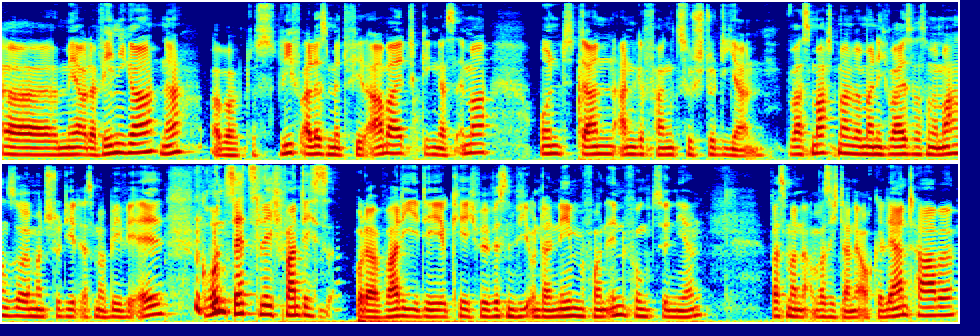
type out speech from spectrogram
äh, mehr oder weniger, ne? Aber das lief alles mit viel Arbeit, ging das immer. Und dann angefangen zu studieren. Was macht man, wenn man nicht weiß, was man machen soll? Man studiert erstmal BWL. Grundsätzlich fand ich es, oder war die Idee, okay, ich will wissen, wie Unternehmen von innen funktionieren. Was, man, was ich dann ja auch gelernt habe.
